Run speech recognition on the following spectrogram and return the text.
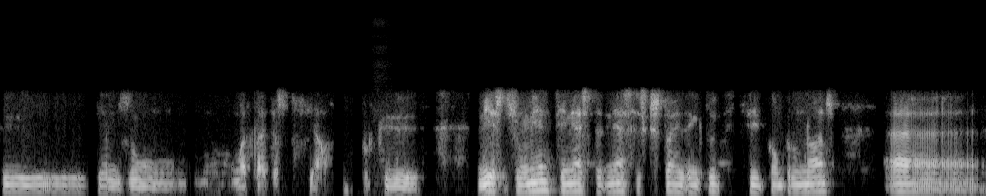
que temos um, um atleta especial, porque nestes momentos e nesta, nestas questões em que tudo se decide com pormenores, uh,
